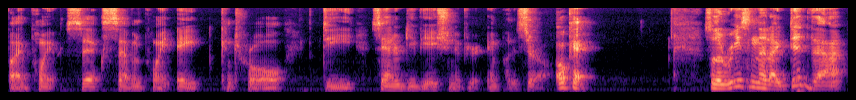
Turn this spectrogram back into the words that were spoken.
5.6 7.8 control D standard deviation of your input is zero. Okay. So the reason that I did that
